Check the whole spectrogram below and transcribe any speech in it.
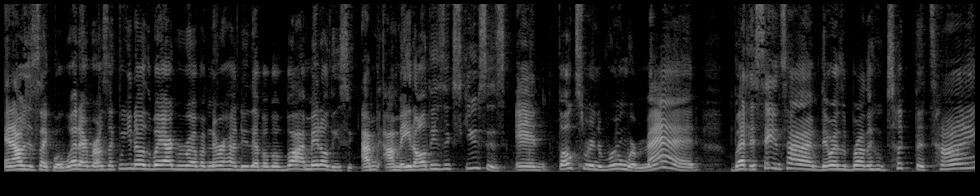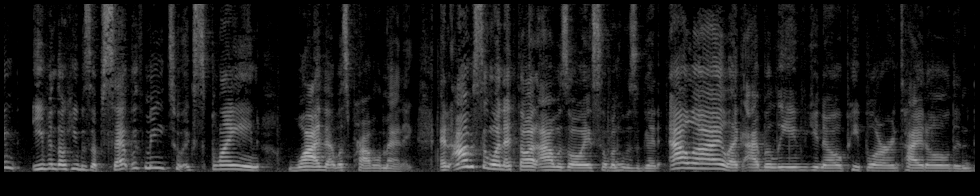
And I was just like, well, whatever. I was like, well, you know, the way I grew up, I've never had to do that, blah, blah, blah. I made all these, I, I made all these excuses. And folks were in the room were mad but at the same time, there was a brother who took the time, even though he was upset with me, to explain why that was problematic. And I'm someone that thought I was always someone who was a good ally. Like I believe, you know, people are entitled and,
